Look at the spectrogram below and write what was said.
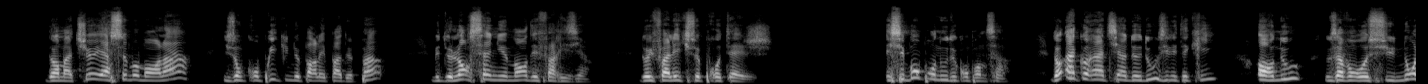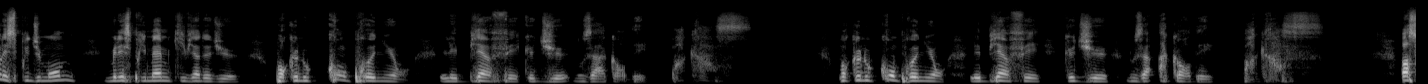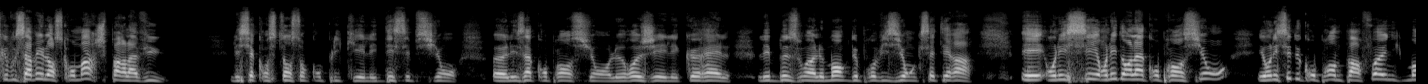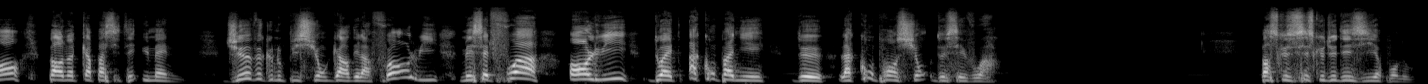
dans Matthieu, et à ce moment-là, ils ont compris qu'il ne parlait pas de pain, mais de l'enseignement des pharisiens, dont il fallait qu'ils se protègent. Et c'est bon pour nous de comprendre ça. Dans 1 Corinthiens 2.12, il est écrit, Or nous, nous avons reçu non l'Esprit du monde, mais l'Esprit même qui vient de Dieu, pour que nous comprenions les bienfaits que Dieu nous a accordés par grâce. Pour que nous comprenions les bienfaits que Dieu nous a accordés par grâce. Parce que vous savez, lorsqu'on marche par la vue, les circonstances sont compliquées, les déceptions, euh, les incompréhensions, le rejet, les querelles, les besoins, le manque de provision, etc. Et on essaie, on est dans l'incompréhension et on essaie de comprendre parfois uniquement par notre capacité humaine. Dieu veut que nous puissions garder la foi en lui, mais cette foi en lui doit être accompagnée de la compréhension de ses voies. Parce que c'est ce que Dieu désire pour nous.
